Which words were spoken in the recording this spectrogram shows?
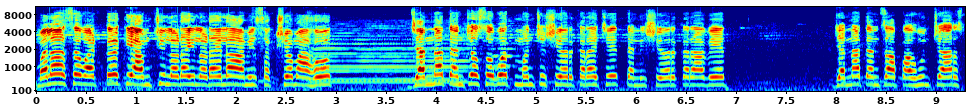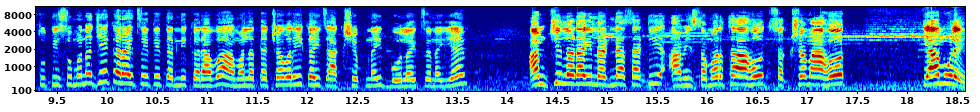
मला असं वाटतं की आमची लढाई लढायला आम्ही सक्षम आहोत. ज्यांना त्यांच्यासोबत मंच शेअर करायचे त्यांनी शेअर करावेत. ज्यांना त्यांचा पाहून चार स्तुतीसुमन जे करायचे ते त्यांनी करावं. आम्हाला त्याच्यावरही काहीच आक्षेप नाहीत बोलायचं नाहीये. आमची लढाई लढण्यासाठी आम्ही समर्थ आहोत सक्षम आहोत. त्यामुळे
